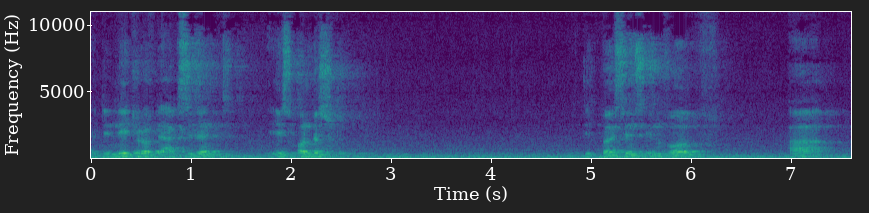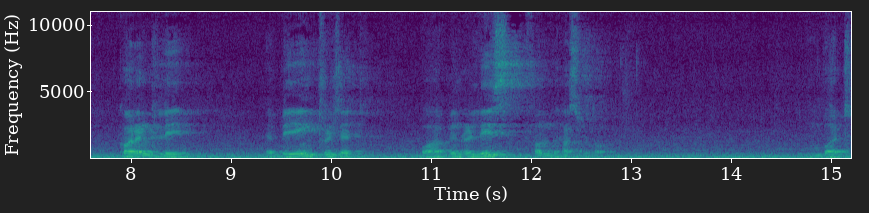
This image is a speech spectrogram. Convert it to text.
Uh, the nature of the accident is understood. The persons involved are currently uh, being treated or have been released from the hospital. But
